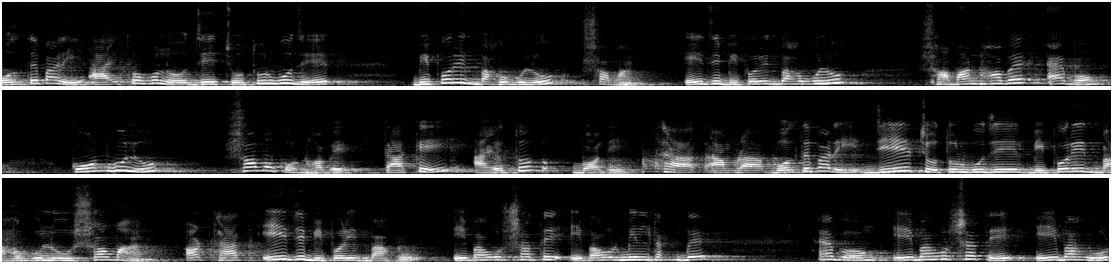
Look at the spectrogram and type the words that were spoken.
বলতে পারি, আয়ত হলো যে চতুর্ভুজের বিপরীত বাহুগুলো সমান। এই যে বিপরীত বাহুগুলো সমান হবে এবং কোণগুলো সমকোণ হবে, তাকেই আয়ত বলে। অর্থাৎ আমরা বলতে পারি যে চতুর্ভুজের বিপরীত বাহুগুলো সমান, অর্থাৎ এই যে বিপরীত বাহু, এ বাহুর সাথে এ বাহুর মিল থাকবে এবং এ বাহুর সাথে এই বাহুর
